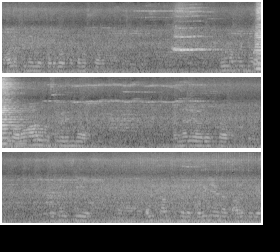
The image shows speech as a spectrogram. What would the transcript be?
ತಾಲೂಕಿನಲ್ಲಿ ಪಡೆದು ಪಠಣ ಸ್ಥಾನ ಪೂರ್ಣಪ್ರಜ್ಞ ಹಲವಾರು ವರ್ಷಗಳಿಂದ ತನ್ನದೇ ಆದಂಥ ಎಸ್ ಎಲ್ ಸಿ ಫಲಿತಾಂಶದಲ್ಲಿ ಕೊಡುಗೆಯನ್ನು ತಾಲೂಕಿಗೆ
